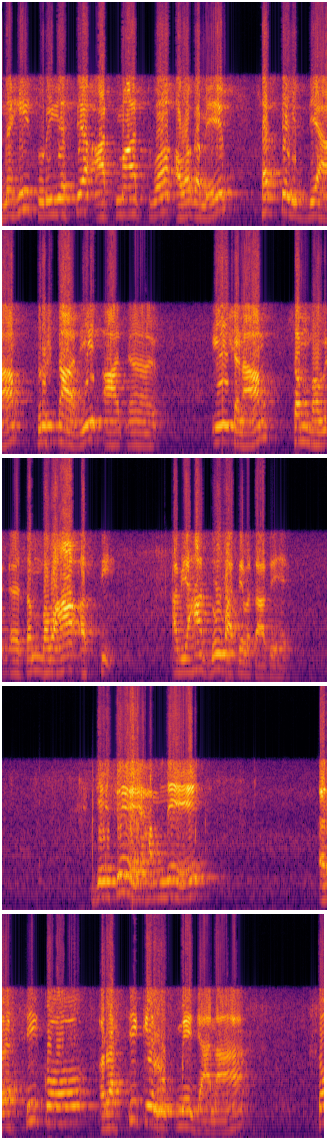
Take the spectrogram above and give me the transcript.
नहीं तुरीय आत्मात्व अवगमे सत्य विद्या तृष्णादि एक नाम संभव संभव अस्ति। अब यहाँ दो बातें बताते हैं। जैसे हमने रस्सी को, रस्सी के रूप में जाना तो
